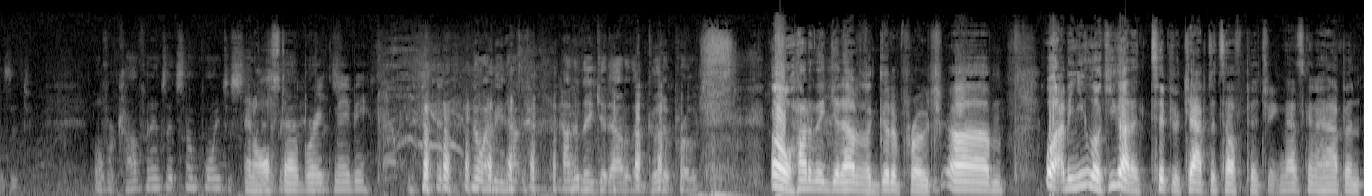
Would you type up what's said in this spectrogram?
Is it overconfidence at some point? Just An all star bad break, habits? maybe. no, I mean, how, how do they get out of the good approach? Oh, how do they get out of a good approach? Um, well, I mean, you look, you got to tip your cap to tough pitching. That's going to happen.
